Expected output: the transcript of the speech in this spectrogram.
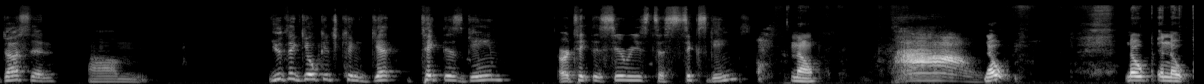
Dustin, um, you think Jokic can get take this game or take this series to six games? No. Wow. Nope. Nope and nope.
